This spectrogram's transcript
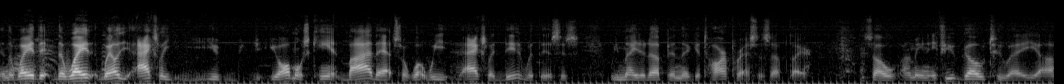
And the way that the way well, you actually, you you almost can't buy that. So what we actually did with this is we made it up in the guitar presses up there. So I mean, if you go to a uh,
